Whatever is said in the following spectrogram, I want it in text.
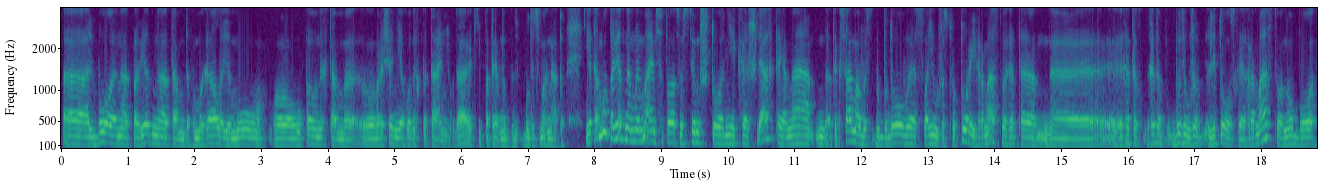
альбо яна адпаведна там дапамагала яму у пэўных там вырашэнні ягоных пытанняў да, які патрэбны будуць магнату. І таму адпаведна мы маем сітуацыю з тым што нейкая шляхта яна таксама выбудоўвае сваю ўжо структуры і грамадства гэта гэта, гэта будзе ўжо літоўскае грамадства но бо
